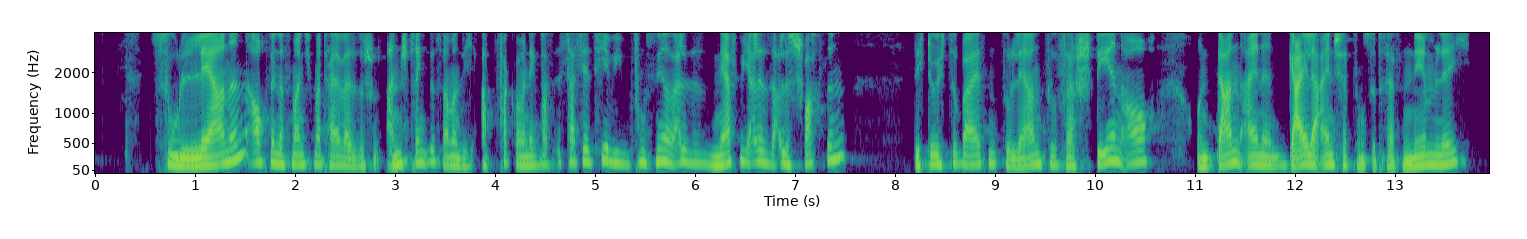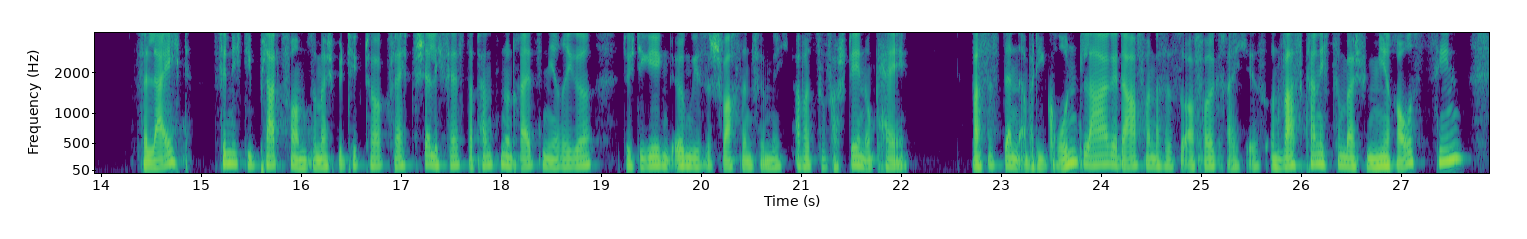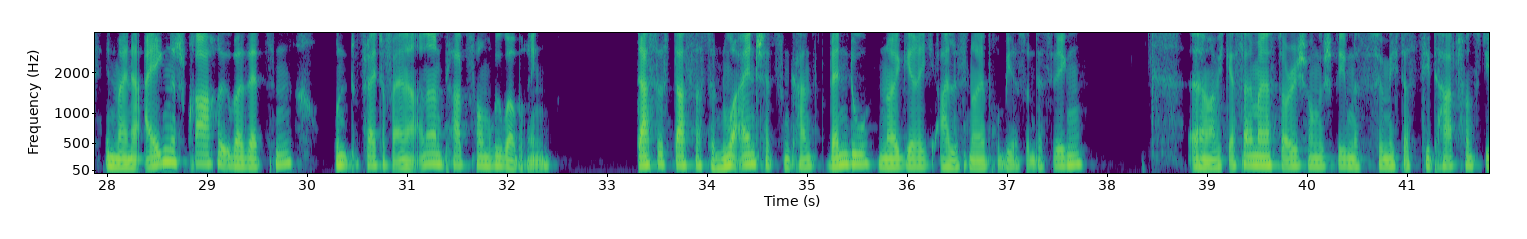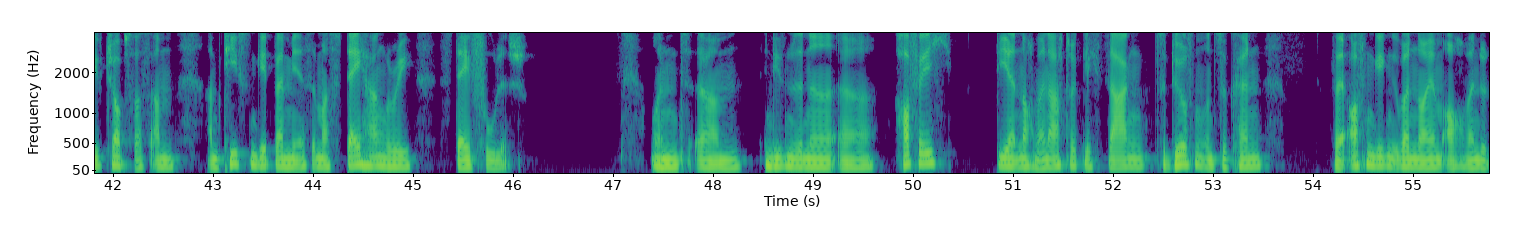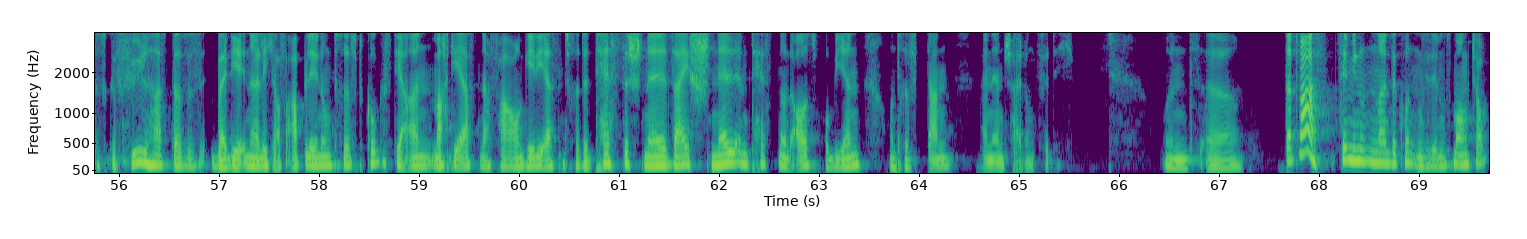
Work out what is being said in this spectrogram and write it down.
zu lernen, auch wenn das manchmal teilweise schon anstrengend ist, weil man sich abfuckt, weil man denkt, was ist das jetzt hier, wie funktioniert das alles, das nervt mich alles, das ist alles Schwachsinn, sich durchzubeißen, zu lernen, zu verstehen auch und dann eine geile Einschätzung zu treffen, nämlich vielleicht finde ich die Plattform, zum Beispiel TikTok, vielleicht stelle ich fest, da tanzen nur 13-Jährige durch die Gegend, irgendwie ist es Schwachsinn für mich, aber zu verstehen, okay, was ist denn aber die Grundlage davon, dass es so erfolgreich ist? Und was kann ich zum Beispiel mir rausziehen, in meine eigene Sprache übersetzen und vielleicht auf einer anderen Plattform rüberbringen. Das ist das, was du nur einschätzen kannst, wenn du neugierig alles Neue probierst. Und deswegen äh, habe ich gestern in meiner Story schon geschrieben, das ist für mich das Zitat von Steve Jobs, was am, am tiefsten geht bei mir, ist immer Stay hungry, stay foolish. Und ähm, in diesem Sinne äh, hoffe ich, dir nochmal nachdrücklich sagen zu dürfen und zu können, Sei offen gegenüber Neuem, auch wenn du das Gefühl hast, dass es bei dir innerlich auf Ablehnung trifft. Guck es dir an, mach die ersten Erfahrungen, geh die ersten Schritte, teste schnell, sei schnell im Testen und Ausprobieren und triff dann eine Entscheidung für dich. Und, äh, das war's. 10 Minuten, 9 Sekunden. Wir sehen uns morgen. Tschau.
